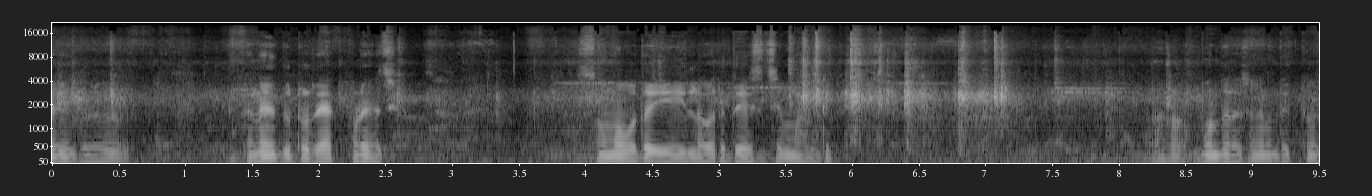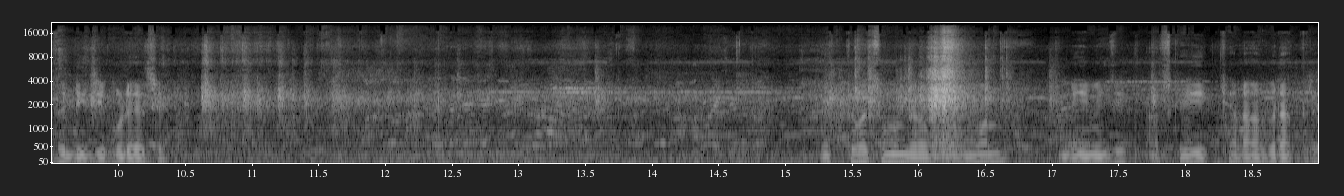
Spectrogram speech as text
এইগুলো এখানে দুটো র্যাক পড়ে আছে। সম্ভবত এই লরিতে এসেছে মালটি। আর বন্ধুরা সেখানে দেখতে পাচ্ছে ডিজি পড়ে আছে। দেখতে পাচ্ছি বন্ধুরা বর্মন, বি মিউজিক, আজকে খেলা হবে রাত্রে।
